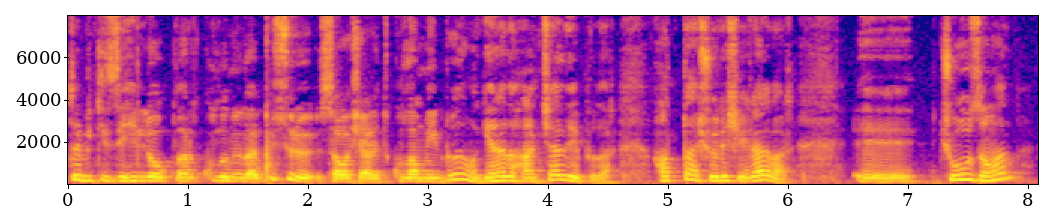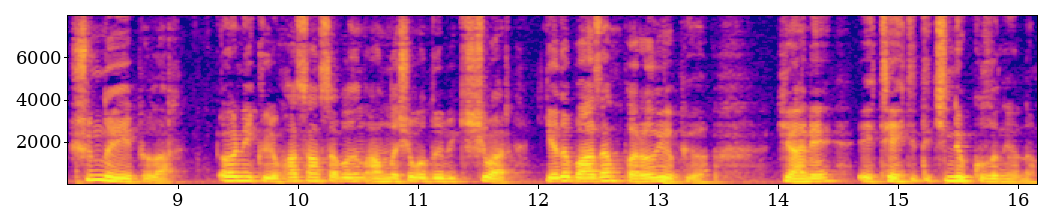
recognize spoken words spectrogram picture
Tabii ki zehirli oklar kullanıyorlar. Bir sürü savaş aleti kullanmayı biliyorlar ama genelde hançerle yapıyorlar. Hatta şöyle şeyler var. E, çoğu zaman şunu da yapıyorlar. Örnek veriyorum Hasan Sabah'ın anlaşamadığı bir kişi var. Ya da bazen paralı yapıyor. Yani e, tehdit içinde kullanıyor onu.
